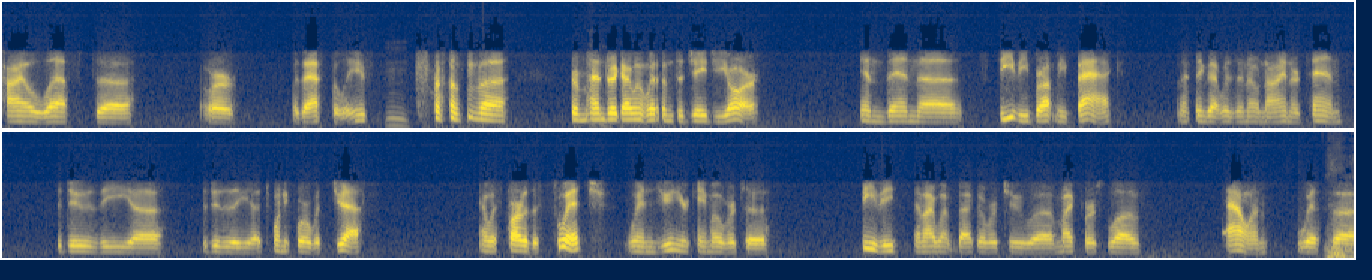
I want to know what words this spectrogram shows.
Kyle left uh, or was asked to leave from uh, from Hendrick. I went with him to JGR, and then uh, Stevie brought me back. and I think that was in '09 or 10 to do the uh, to do the uh, 24 with Jeff, and was part of the switch when Junior came over to Stevie, and I went back over to uh, my first love, Alan, with uh,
